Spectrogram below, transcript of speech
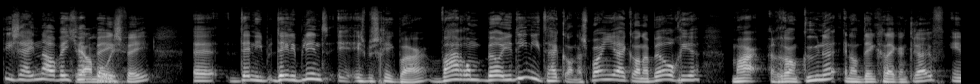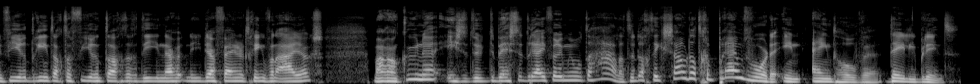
die zei, nou weet je Ja, wat, mooi. PSV, Danny, Daley Blind is beschikbaar. Waarom bel je die niet? Hij kan naar Spanje, hij kan naar België. Maar rancune, en dan denk gelijk aan Cruijff in 83, 84, die naar, die naar Feyenoord ging van Ajax. Maar rancune is natuurlijk de beste drijfveer om iemand te halen. Toen dacht ik, zou dat gepruimd worden in Eindhoven, Daley Blind?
